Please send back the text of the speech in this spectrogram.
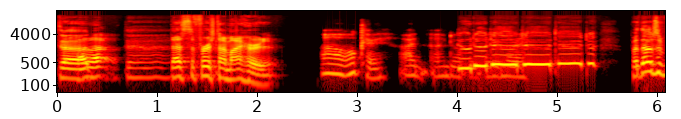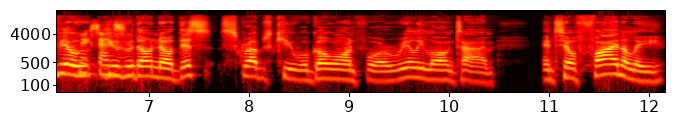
duh, That's the first time I heard it. oh okay i, I don't do, do, know do, that. do, do, do. For those of you, Makes you who don't know, this Scrubs cue will go on for a really long time until finally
